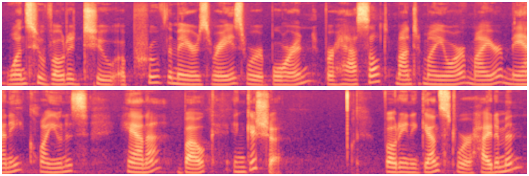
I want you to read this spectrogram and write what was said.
ones who voted to approve the mayor's raise were Boren, Verhasselt, Montemayor, Meyer, Manny, Clayunas, Hanna, Bauk, and Gisha. Voting against were Heidemann,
